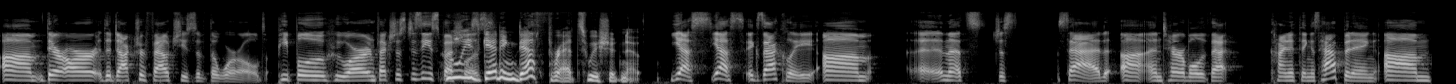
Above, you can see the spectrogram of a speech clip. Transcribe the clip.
Um, there are the Dr. Fauci's of the world, people who are infectious disease specialists. Who is getting death threats, we should note. Yes, yes, exactly. Um, and that's just sad uh, and terrible that that kind of thing is happening. Um,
